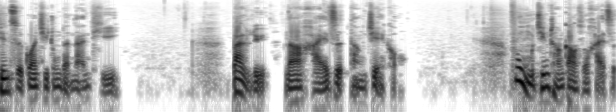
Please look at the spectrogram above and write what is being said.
亲子关系中的难题。伴侣拿孩子当借口，父母经常告诉孩子，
